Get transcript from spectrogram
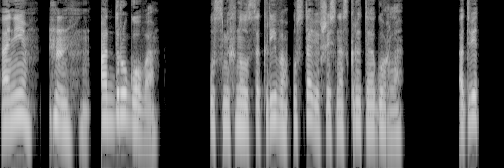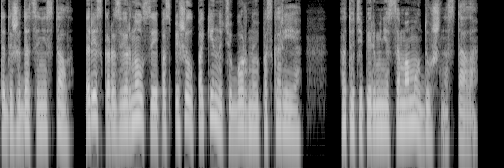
Они от другого. Усмехнулся криво, уставившись на скрытое горло. Ответа дожидаться не стал резко развернулся и поспешил покинуть уборную поскорее, а то теперь мне самому душно стало.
